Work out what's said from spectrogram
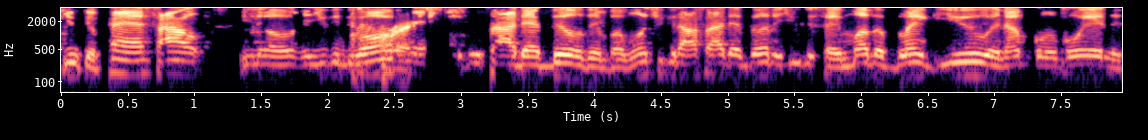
you can pass out, you know, and you can do all that inside that building. But once you get outside that building, you can say, "Mother, blank you," and I'm going to go ahead and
